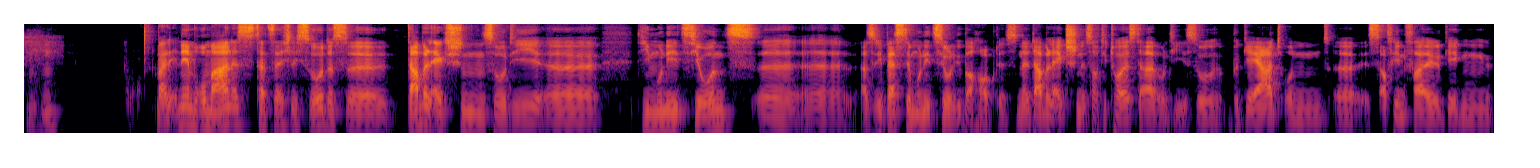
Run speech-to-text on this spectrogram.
Mhm. Weil in dem Roman ist es tatsächlich so, dass äh, Double Action so die, äh, die Munitions, äh, äh, also die beste Munition überhaupt ist. Ne? Double Action ist auch die teuerste und die ist so begehrt und äh, ist auf jeden Fall gegen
